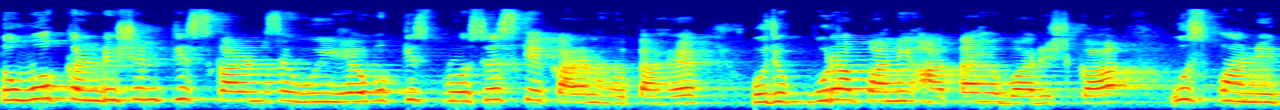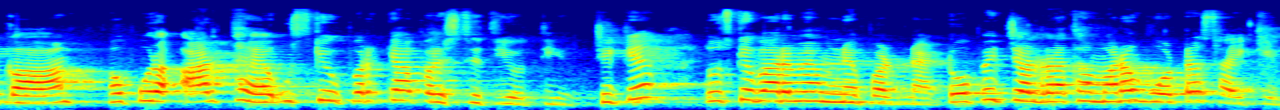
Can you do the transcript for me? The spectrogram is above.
तो वो कंडीशन किस कारण से हुई है, वो किस प्रोसेस के कारण होता है? वो जो पूरा पानी आता है बारिश का, उस पानी का वो पूरा अर्थ है, उसके ऊपर क्या परिस्थिति होती है? ठीक है? तो उसके बारे में हमने पढ़ना है। टॉपिक चल रहा था हमारा वाटर साइकिल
